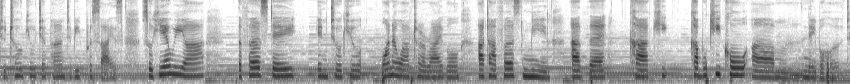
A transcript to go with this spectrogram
to Tokyo, Japan to be precise. So here we are, the first day in Tokyo, one hour after arrival, at our first meal at the Kaki, Kabukiko um, neighborhood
